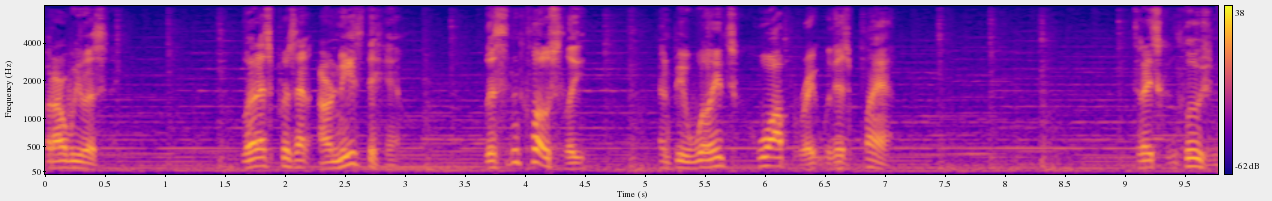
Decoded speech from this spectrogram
but are we listening? Let us present our needs to Him, listen closely, and be willing to cooperate with His plan today's conclusion.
